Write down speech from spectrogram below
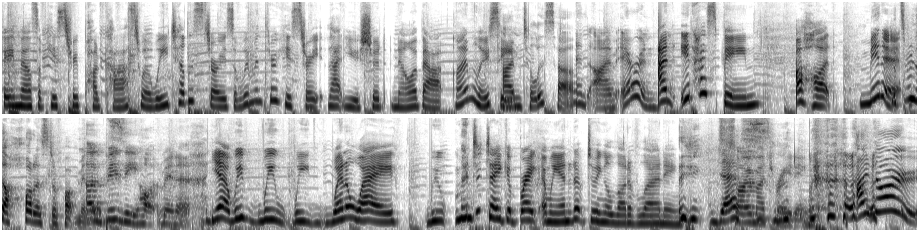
Females of History podcast, where we tell the stories of women through history that you should know about. I'm Lucy. I'm Talissa. And I'm Erin. and it has been a hot minute. It's been the hottest of hot minutes. A busy hot minute. yeah, we we we went away. We meant to take a break, and we ended up doing a lot of learning. yes. So much reading. I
